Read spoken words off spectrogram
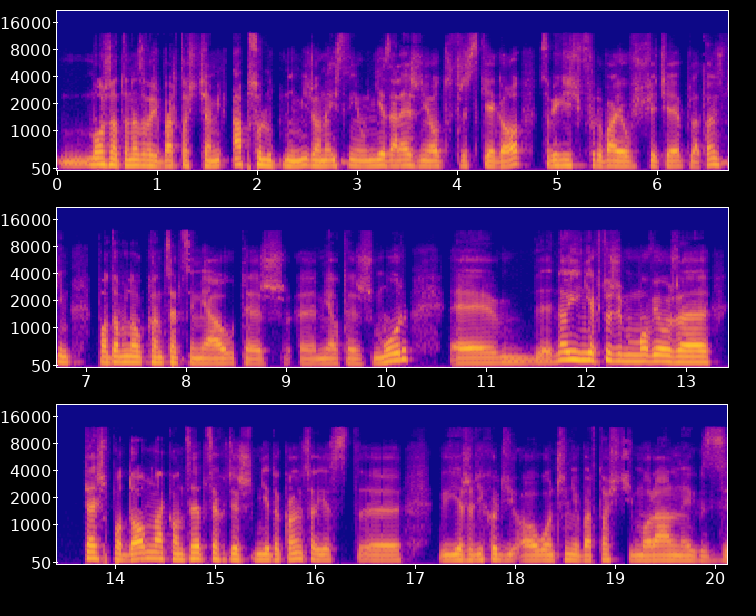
można to nazwać wartościami absolutnymi, że one istnieją niezależnie od wszystkiego, sobie gdzieś fruwają w świecie platońskim. Podobną koncepcję miał też, e, miał też Mur. E, no i niektórzy mówią, że też podobna koncepcja, chociaż nie do końca jest, e, jeżeli chodzi o łączenie wartości moralnych z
